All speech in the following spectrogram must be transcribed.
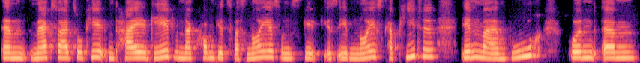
ähm, merkst du halt so, okay, ein Teil geht und da kommt jetzt was Neues und es ist eben ein neues Kapitel in meinem Buch und ähm,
